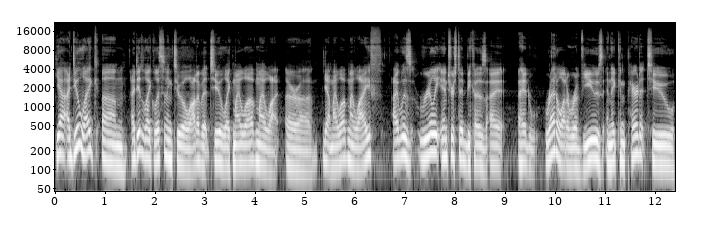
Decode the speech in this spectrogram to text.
yeah, I do like. Um, I did like listening to a lot of it too. Like my love, my life, or uh, yeah, my love, my life. I was really interested because I I had read a lot of reviews and they compared it to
